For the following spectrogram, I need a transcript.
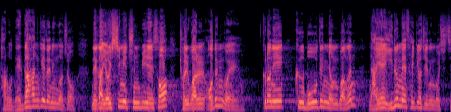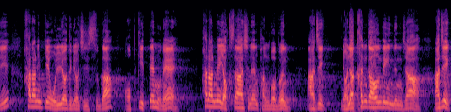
바로 내가 한 게 되는 거죠. 내가 열심히 준비해서 결과를 얻은 거예요. 그러니 그 모든 영광은 나의 이름에 새겨지는 것이지 하나님께 올려드려질 수가 없기 때문에 하나님의 역사하시는 방법은 아직 연약한 가운데 있는 자, 아직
